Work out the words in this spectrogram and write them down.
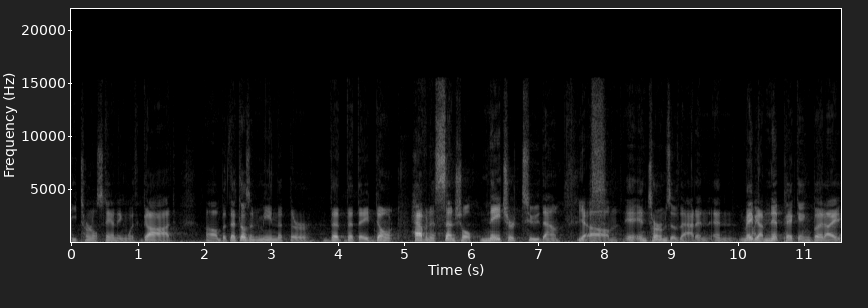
eternal standing with God. Um, but that doesn't mean that they're that, that they don't have an essential nature to them. Yes. Um, in, in terms of that, and and maybe I'm nitpicking, but I,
